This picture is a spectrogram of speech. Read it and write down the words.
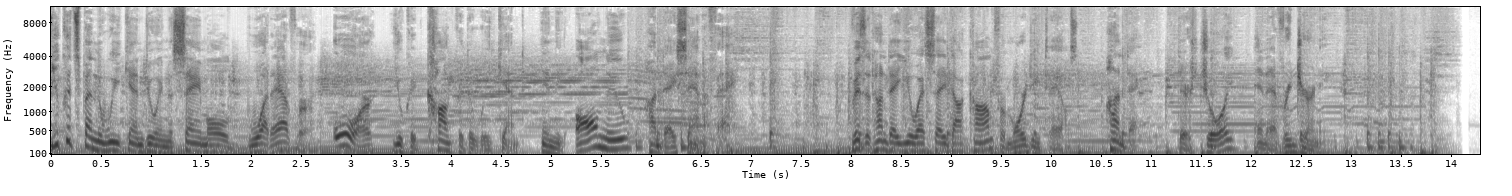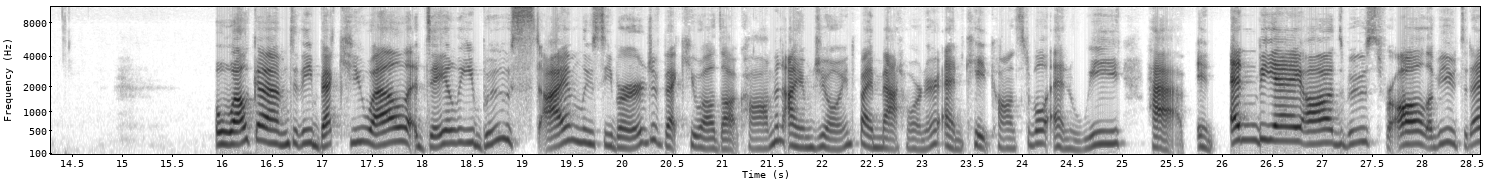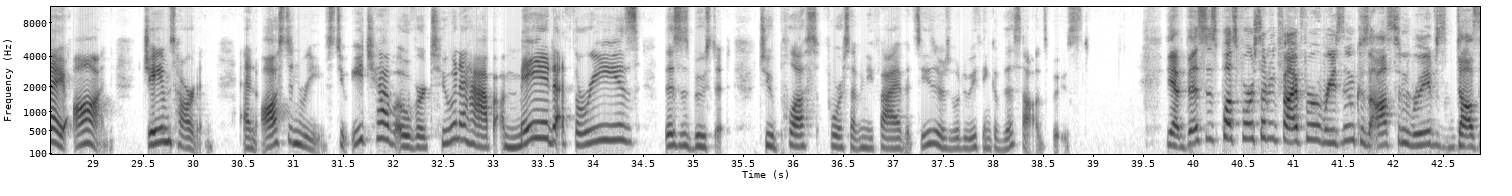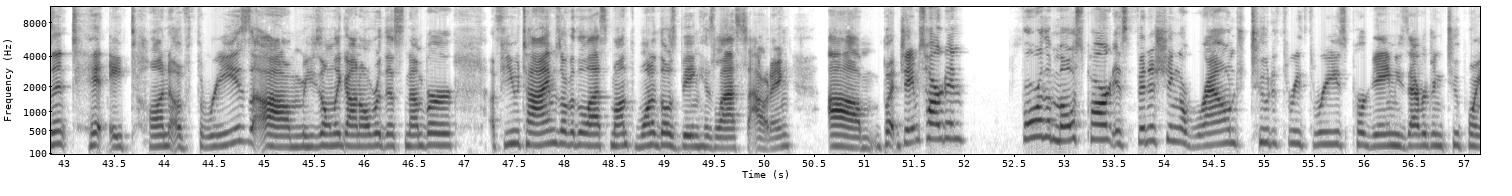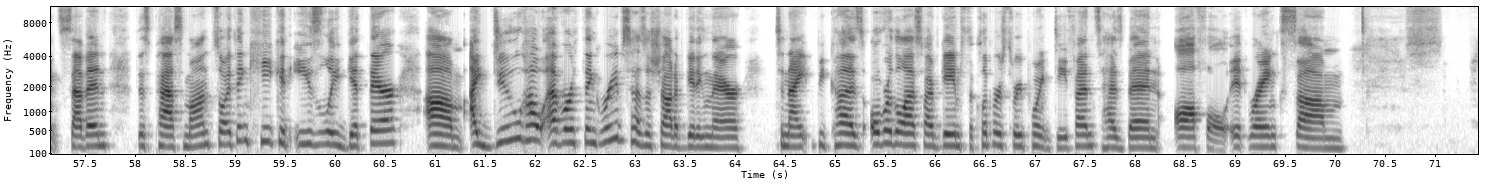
You could spend the weekend doing the same old whatever, or you could conquer the weekend in the all-new Hyundai Santa Fe. Visit HyundaiUSA.com for more details. Hyundai, there's joy in every journey. Welcome to the BetQL Daily Boost. I am Lucy Burge of BetQL.com, and I am joined by Matt Horner and Kate Constable, and we have an NBA odds boost for all of you today on – James Harden, and Austin Reaves to each have over two and a half made threes. This is boosted to plus 475 at Caesars. What do we think of this odds boost? Yeah, this is plus 475 for a reason because Austin Reaves doesn't hit a ton of threes. Um, he's only gone over this number a few times over the last month, one of those being his last outing. Um, but James Harden, for the most part, is finishing around two to three threes per game. He's averaging 2.7 this past month. So I think he could easily get there. Um, I do, however, think Reaves has a shot of getting there tonight because over the last five games, the Clippers' three point defense has been awful. It ranks um,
